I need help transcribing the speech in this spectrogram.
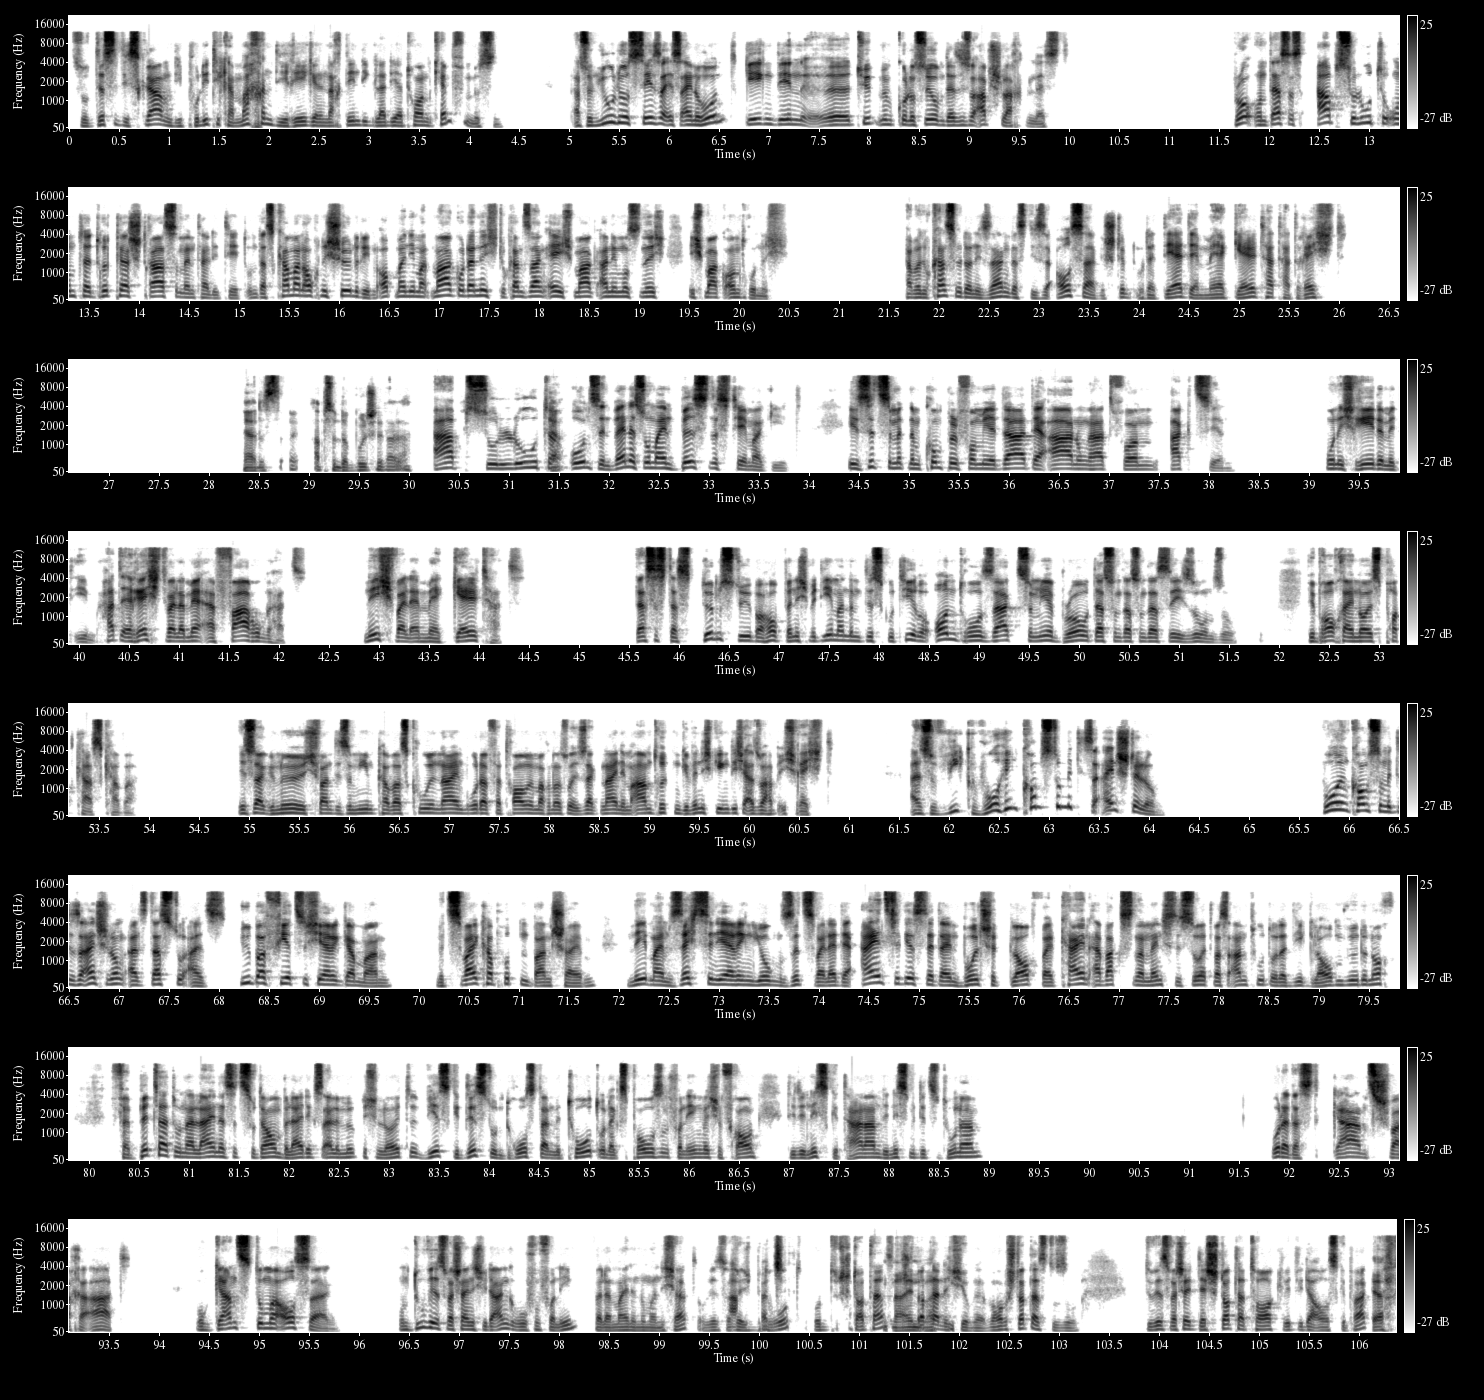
So, das sind die Sklaven. Die Politiker machen die Regeln, nach denen die Gladiatoren kämpfen müssen. Also Julius Caesar ist ein Hund gegen den äh, Typen im Kolosseum, der sich so abschlachten lässt. Bro, und das ist absolute Unterdrücker-Straße-Mentalität. Und das kann man auch nicht schönreden, ob man jemand mag oder nicht. Du kannst sagen, ey, ich mag Animus nicht, ich mag Ondro nicht. Aber du kannst mir doch nicht sagen, dass diese Aussage stimmt oder der, der mehr Geld hat, hat recht. Ja, das ist äh, absoluter Bullshit, Alter. Absoluter Ja. Unsinn, wenn es um ein Business-Thema geht. Ich sitze mit einem Kumpel von mir da, der Ahnung hat von Aktien. Und ich rede mit ihm. Hat er recht, weil er mehr Erfahrung hat? Nicht, weil er mehr Geld hat. Das ist das Dümmste überhaupt, wenn ich mit jemandem diskutiere. Ondro sagt zu mir, Bro, das und das und das sehe ich so und so. Wir brauchen ein neues Podcast-Cover. Ich sage, nö, ich fand diese Meme-Covers cool. Nein, Bruder, vertrau mir, machen das so. Ich sage, nein, im Arm drücken gewinne ich gegen dich, also habe ich recht. Also wie, wohin kommst du mit dieser Einstellung? Wohin kommst du mit dieser Einstellung, als dass du als über 40-jähriger Mann mit zwei kaputten Bandscheiben neben einem 16-jährigen Jungen sitzt, weil er der Einzige ist, der deinen Bullshit glaubt, weil kein erwachsener Mensch sich so etwas antut oder dir glauben würde noch? Verbittert und alleine sitzt du da und beleidigst alle möglichen Leute, wirst gedisst und drohst dann mit Tod und Exposen von irgendwelchen Frauen, die dir nichts getan haben, die nichts mit dir zu tun haben? Oder das ganz schwache Art und ganz dumme Aussagen. Und du wirst wahrscheinlich wieder angerufen von ihm, weil er meine Nummer nicht hat und wirst wahrscheinlich Quatsch. bedroht und stotterst. Nein, Stotter Mann. nicht, Junge. Warum stotterst du so? Du wirst wahrscheinlich, der Stotter-Talk wird wieder ausgepackt. Ja.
